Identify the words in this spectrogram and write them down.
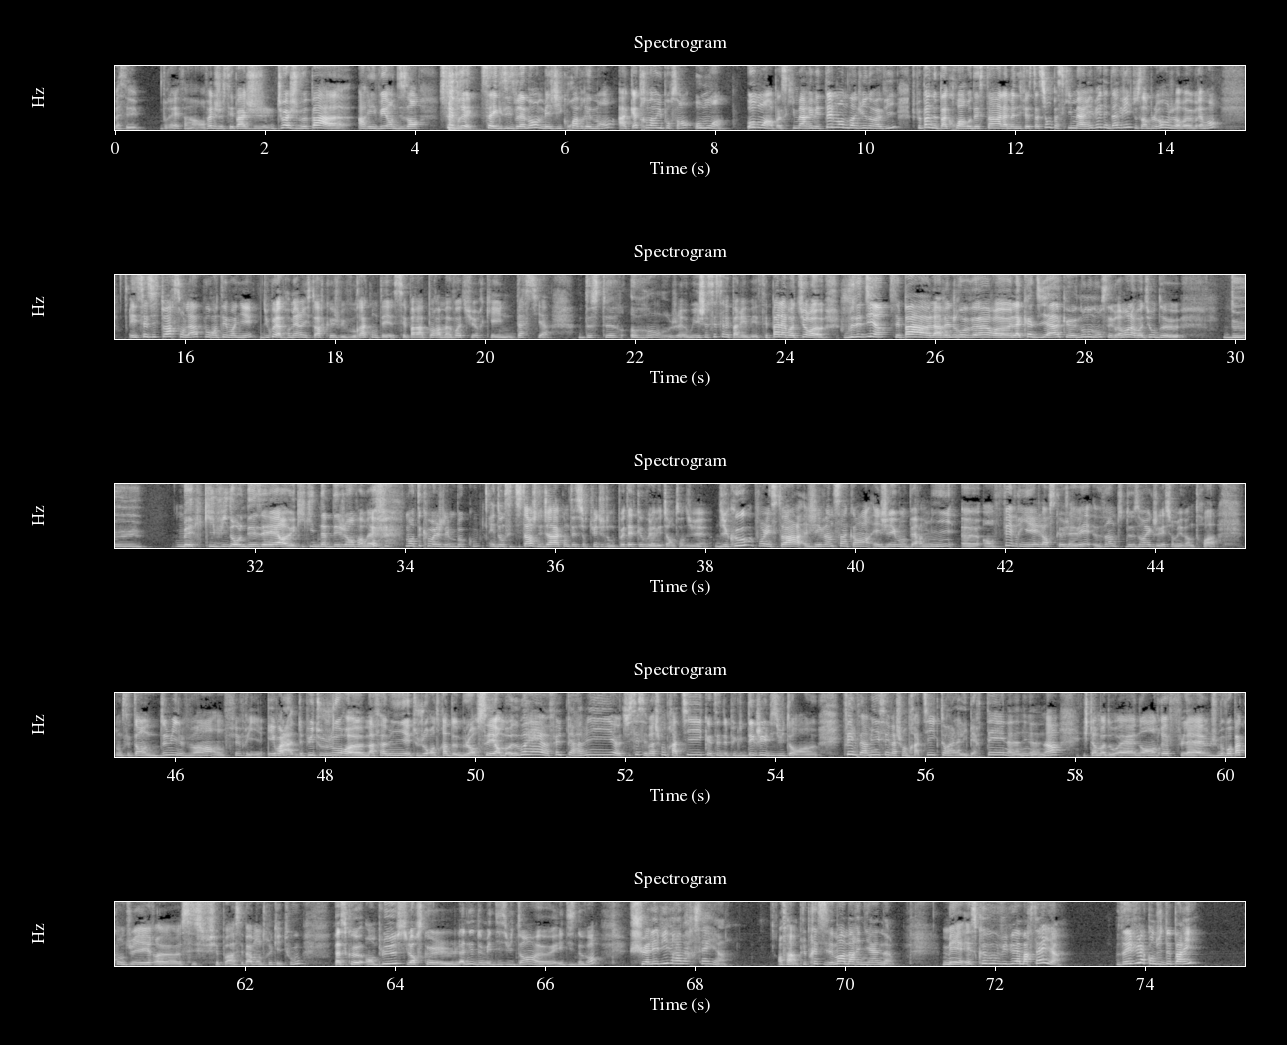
bah, c'est vrai. Enfin, en fait, je sais pas. tu vois, je veux pas arriver en disant c'est vrai, ça existe vraiment, mais j'y crois vraiment à 88% au moins. Au moins, parce qu'il m'est arrivé tellement de dingueries dans ma vie. Je peux pas ne pas croire au destin, à la manifestation, parce qu'il m'est arrivé des dingueries, tout simplement. Genre, euh, vraiment. Et ces histoires sont là pour en témoigner. Du coup, la première histoire que je vais vous raconter, c'est par rapport à ma voiture qui est une Dacia Duster Orange. Oui, je sais, ça fait pas rêver. C'est pas la voiture, euh, je vous ai dit, hein, c'est pas la Range Rover, euh, la Cadillac. Euh, non, non, non, c'est vraiment la voiture de. de mec qui vit dans le désert, euh, qui kidnappe des gens, enfin bref. En tout cas, moi je l'aime beaucoup. Et donc cette histoire, je l'ai déjà racontée sur Twitch, donc peut-être que vous l'avez déjà entendue. Du coup, pour l'histoire, j'ai 25 ans et j'ai eu mon permis euh, en février lorsque j'avais 22 ans et que j'allais sur mes 23. Donc c'était en 2020, en février. Et voilà, depuis toujours, euh, ma famille est toujours en train de me lancer en mode ouais, fais le permis, tu sais, c'est vachement pratique, tu sais, depuis dès que j'ai eu 18 ans. Hein. Fais le permis, c'est vachement pratique, t'auras la liberté, nanani nanana. Et j'étais en mode ouais, non, en vrai, flemme, je me vois pas conduire euh, je sais pas, c'est pas mon truc et tout. Parce que en plus, lorsque l'année de mes 18 ans euh, et 19 ans, je suis allée vivre à Marseille. Enfin, plus précisément à Marignane. Mais est-ce que vous vivez à Marseille? Vous avez vu la conduite de Paris?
